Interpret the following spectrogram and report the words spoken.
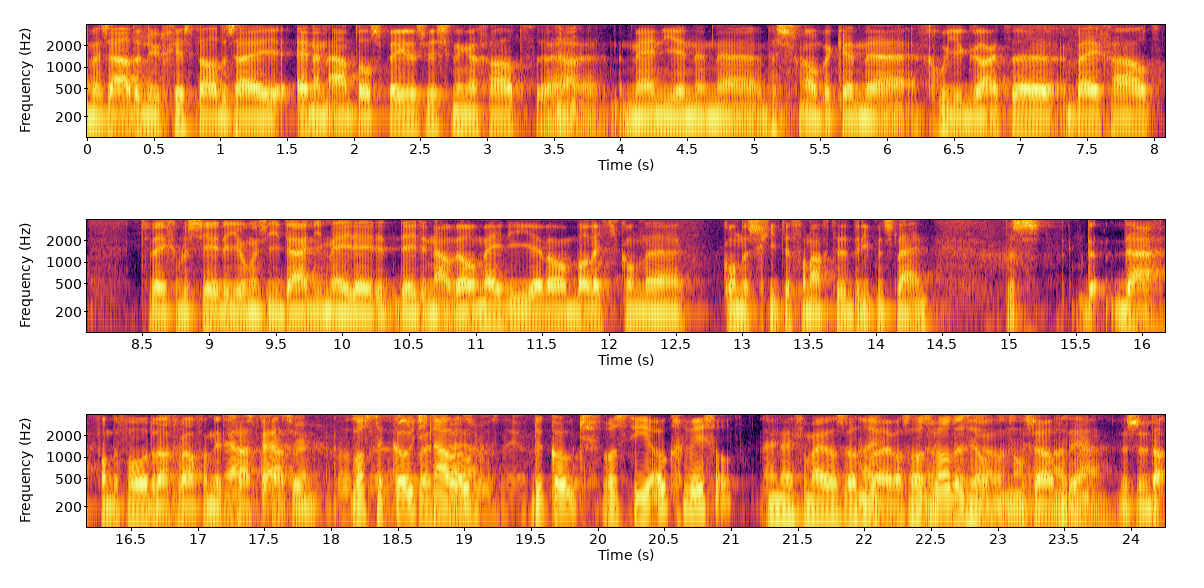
maar ze hadden nu gisteren hadden zij en een aantal spelerswisselingen gehad. Uh, Ja. Mannion, een eh, best wel bekende goede guard, eh, bijgehaald. Twee geblesseerde jongens die daar niet meededen, deden nou wel mee. Die eh, wel een balletje konden, konden schieten van achter de driepuntslijn. Dus daar, van tevoren dacht ik wel van dit Ja, gaat... Spencer gaat Was de eh, coach Spencer nou was ook? was. De coach, was die ook gewisseld? nee. Nee. voor mij was dat, Nee, eh, was was dat wel dezelfde nog. dezelfde, Oké. ja. Dus we, da-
